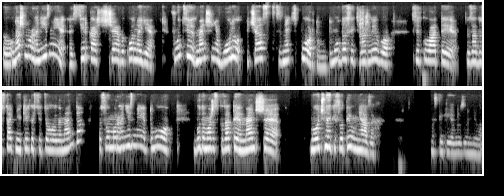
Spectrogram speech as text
У нашому організмі е, сірка ще виконує функцію зменшення болю під час занять спортом, тому досить важливо слідкувати за достатньою кількістю цього елемента у своєму організмі, тому буде, можна сказати, менше молочної кислоти у м'язах, наскільки я зрозуміла.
